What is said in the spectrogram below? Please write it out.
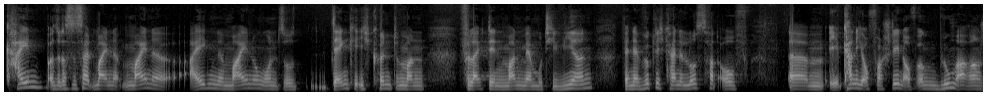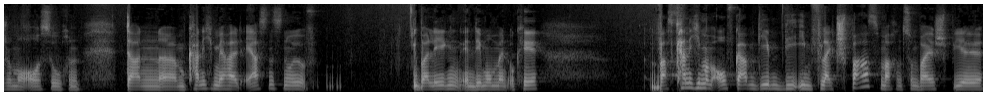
kein, also das ist halt meine, meine eigene Meinung und so denke ich, könnte man vielleicht den Mann mehr motivieren, wenn er wirklich keine Lust hat auf, ähm, kann ich auch verstehen, auf irgendein Blumenarrangement aussuchen dann ähm, kann ich mir halt erstens nur überlegen in dem Moment, okay, was kann ich ihm an Aufgaben geben, die ihm vielleicht Spaß machen, zum Beispiel,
